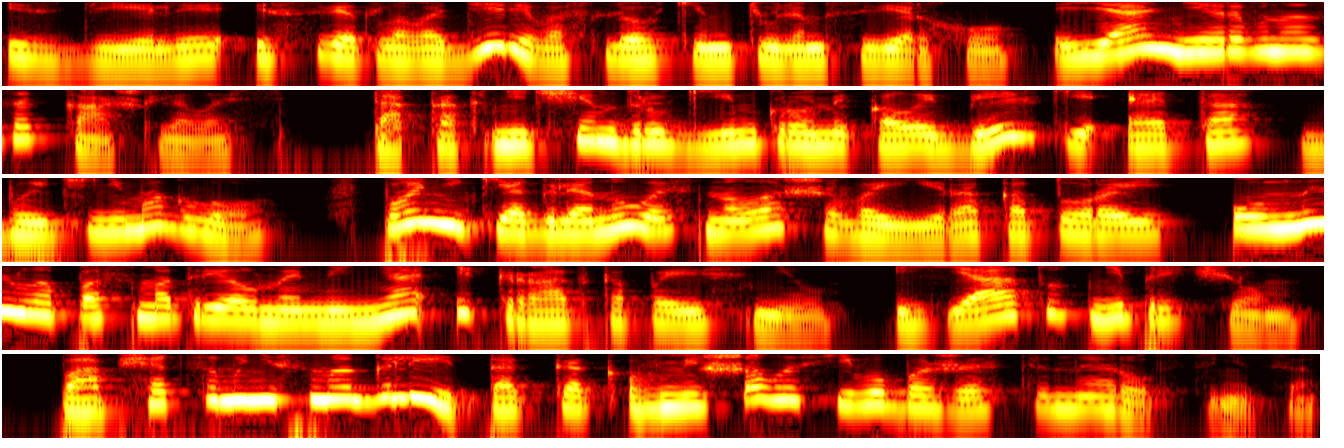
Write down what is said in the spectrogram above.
изделие из светлого дерева с легким тюлем сверху, я нервно закашлялась, так как ничем другим, кроме колыбельки, это быть не могло. В панике оглянулась на Лашева Ира, который уныло посмотрел на меня и кратко пояснил. «Я тут ни при чем. Пообщаться мы не смогли, так как вмешалась его божественная родственница.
